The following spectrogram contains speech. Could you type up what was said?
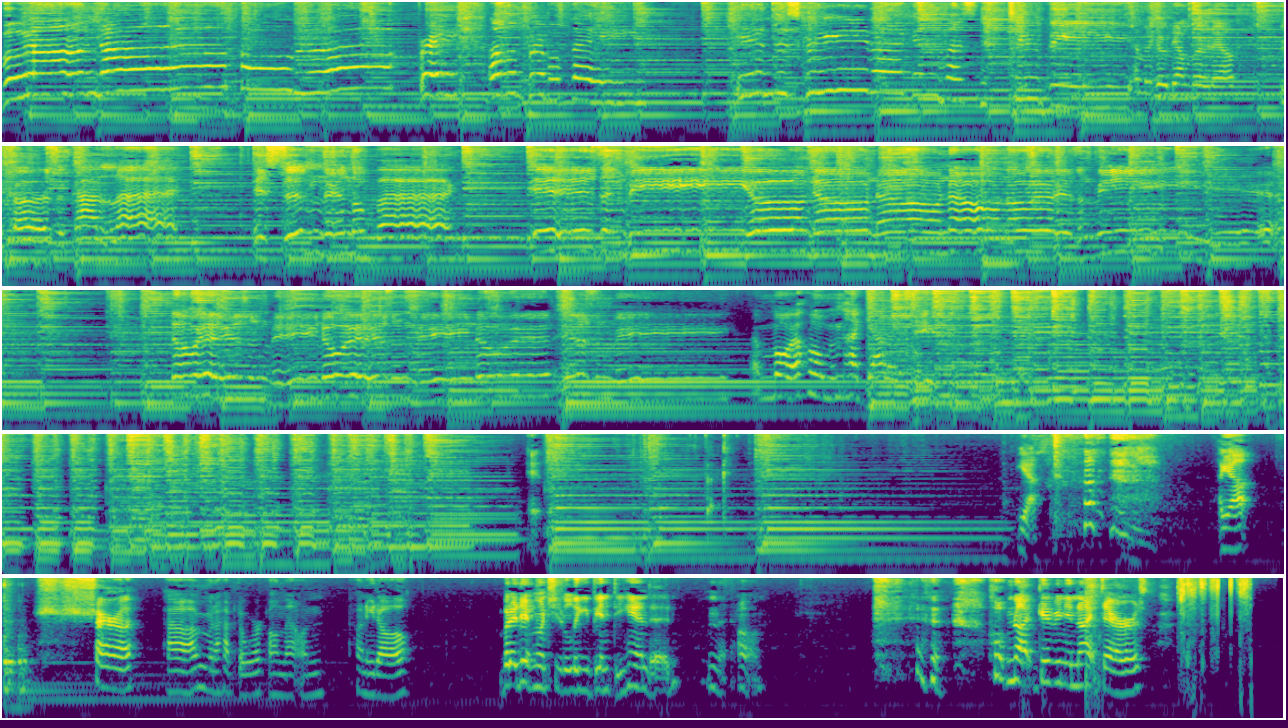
But I'm not afraid of a verbal play. Indiscreet I can must to be. I'm gonna go down low now. Because the Cadillac is sitting in the back. It isn't me. Oh, no, no, no, no, it isn't me. Yeah. No, it isn't me. No, more at home in my galaxy. Yeah. yeah. Sarah, uh, I'm gonna have to work on that one, honey doll. But I didn't want you to leave empty handed. Oh. Hope not giving you night terrors.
